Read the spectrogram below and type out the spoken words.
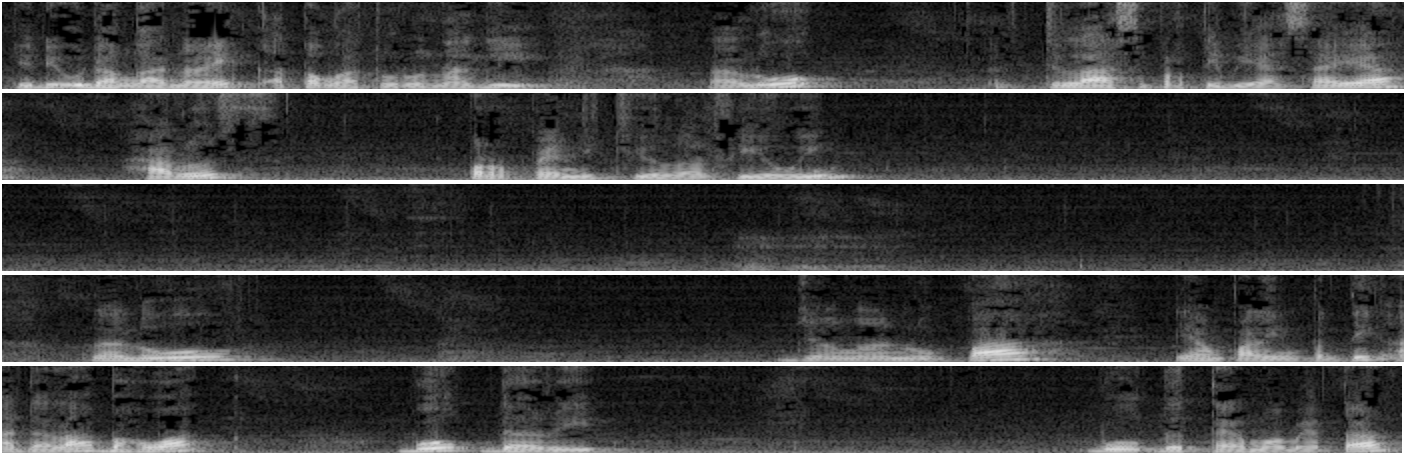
Jadi udah nggak naik atau nggak turun lagi. Lalu jelas seperti biasa ya, harus perpendicular viewing. Lalu jangan lupa yang paling penting adalah bahwa bulb dari bulb the thermometer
